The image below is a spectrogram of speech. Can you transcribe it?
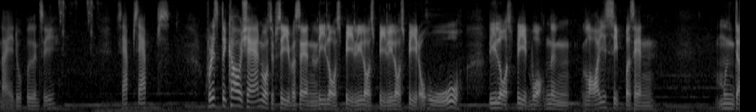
ไหนดูปืนสิ Zap Zap critical chance บวกสิบสี่เปอร์เซ็นต์ reload speed reload speed reload speed โอ้โห reload speed บวกหนึ่งร้อยสิบเปอร์เซ็นมึงจะ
